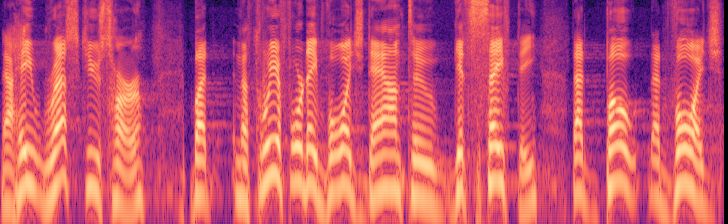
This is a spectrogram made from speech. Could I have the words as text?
Now, he rescues her, but in a three or four day voyage down to get safety, that boat, that voyage,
